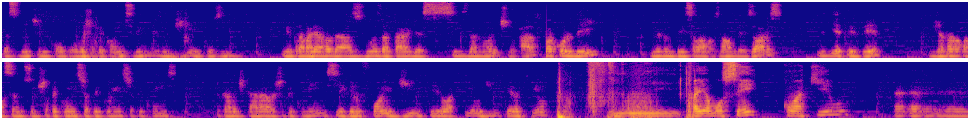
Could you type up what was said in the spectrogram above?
do acidente ali com o Volvo Chapecoense, bem no mesmo dia, inclusive. Eu trabalhava das duas da tarde às seis da noite, no caso. Eu acordei, levantei, sei lá, umas nove, dez horas, liguei a TV, já estava passando sobre Chapecoense, Chapecoense, Chapecoense, acaba de caramba, Chapecoense, e aquilo foi o dia inteiro aquilo, o dia inteiro aquilo. E aí almocei com aquilo, é, é, é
